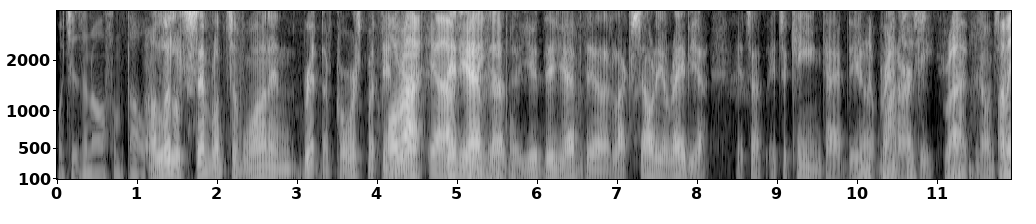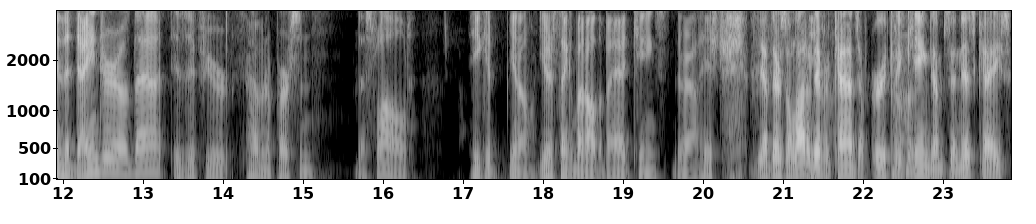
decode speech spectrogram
which is an awesome thought. a little semblance of one in Britain, of course, but then Well, you right. have, Yeah, then you have the, the you then you have the like Saudi Arabia. It's a it's a king type deal, And the princes. monarchy. Right. You know what I'm saying? I mean, the danger of that is if you're having a person that's flawed, he could, you know, you just think about all the bad kings throughout history. yeah, there's a lot of different kinds of earthly kingdoms. In this case,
